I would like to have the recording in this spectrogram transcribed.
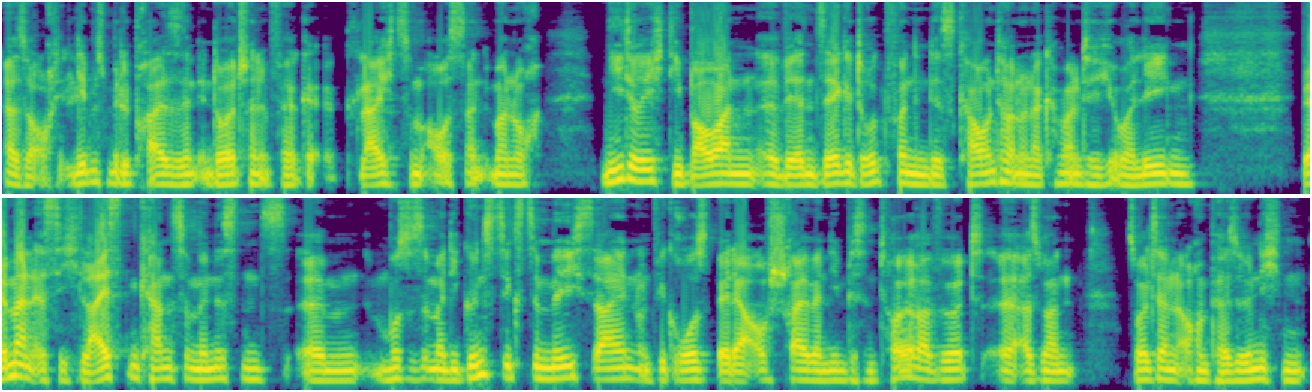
also auch Lebensmittelpreise sind in Deutschland im Vergleich zum Ausland immer noch niedrig. Die Bauern äh, werden sehr gedrückt von den Discountern und da kann man natürlich überlegen, wenn man es sich leisten kann, zumindestens ähm, muss es immer die günstigste Milch sein und wie groß wäre der Aufschrei, wenn die ein bisschen teurer wird. Äh, also man sollte dann auch im Persönlichen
